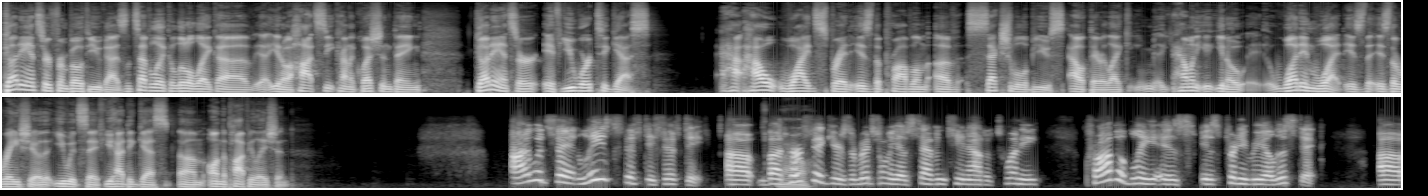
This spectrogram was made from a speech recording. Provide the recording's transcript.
gut answer from both of you guys. Let's have like a little like uh you know a hot seat kind of question thing. Gut answer: If you were to guess, how, how widespread is the problem of sexual abuse out there? Like how many you know what in what is the is the ratio that you would say if you had to guess um, on the population? I would say at least 50 50. Uh, but her figures originally of 17 out of 20, probably is is pretty realistic uh,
